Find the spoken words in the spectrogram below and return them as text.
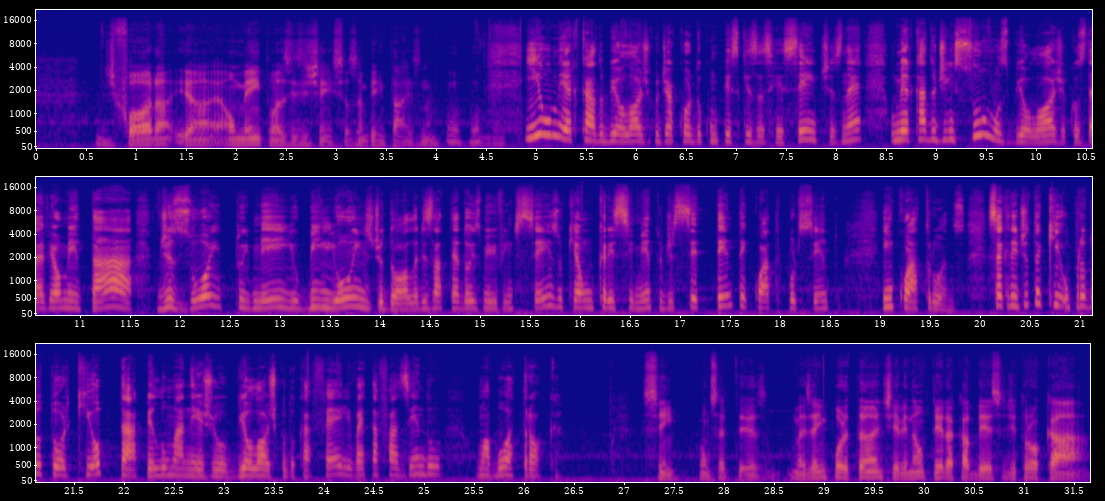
de fora e, uh, aumentam as exigências ambientais. Né? Uhum. E o mercado biológico, de acordo com pesquisas recentes, né, o mercado de insumos biológicos deve aumentar 18,5 bilhões de dólares até 2026, o que é um crescimento de 74% em quatro anos. Você acredita que o produtor que optar pelo manejo biológico do café, ele vai estar tá fazendo uma boa troca? Sim, com certeza. Mas é importante ele não ter a cabeça de trocar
